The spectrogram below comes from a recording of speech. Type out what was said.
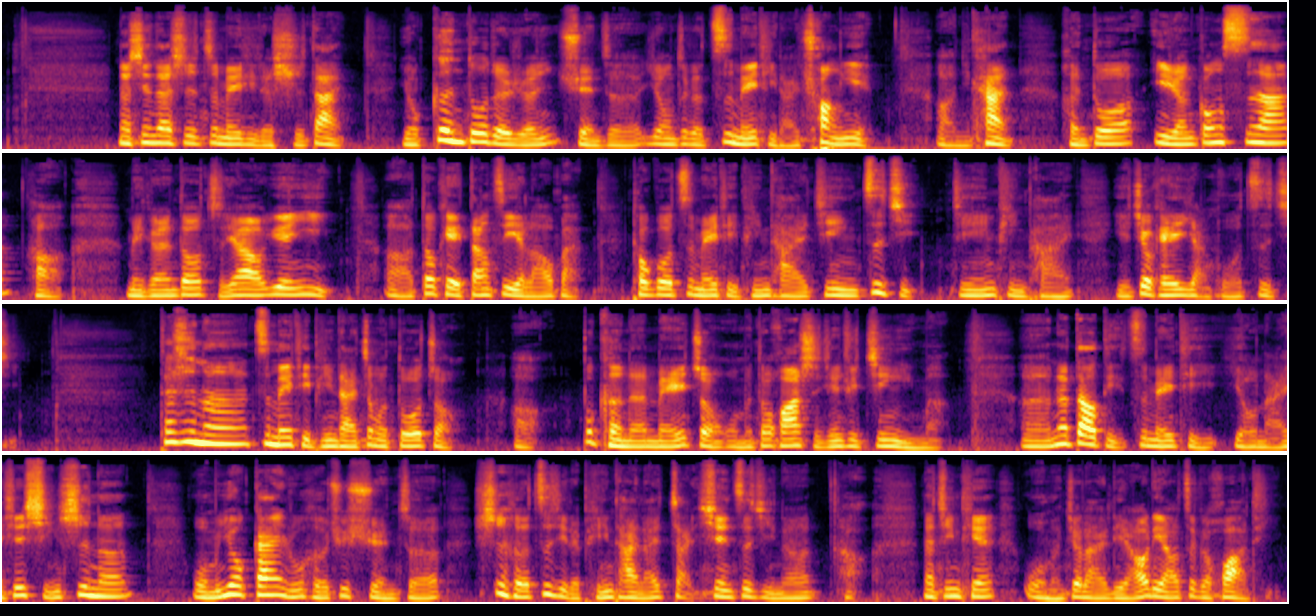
那现在是自媒体的时代，有更多的人选择用这个自媒体来创业啊！你看很多艺人公司啊，好，每个人都只要愿意啊，都可以当自己的老板，透过自媒体平台经营自己，经营品牌，也就可以养活自己。但是呢，自媒体平台这么多种啊，不可能每一种我们都花时间去经营嘛。嗯，那到底自媒体有哪一些形式呢？我们又该如何去选择适合自己的平台来展现自己呢？好，那今天我们就来聊聊这个话题。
